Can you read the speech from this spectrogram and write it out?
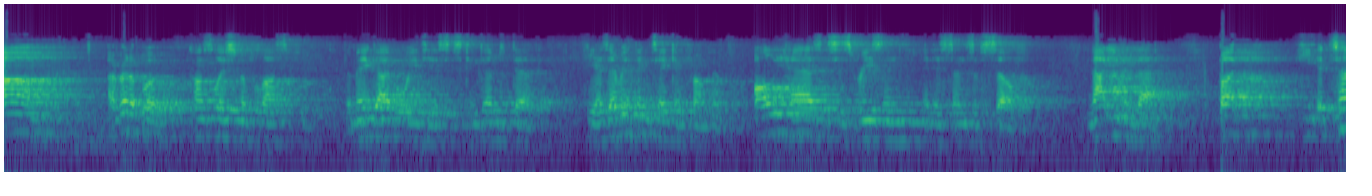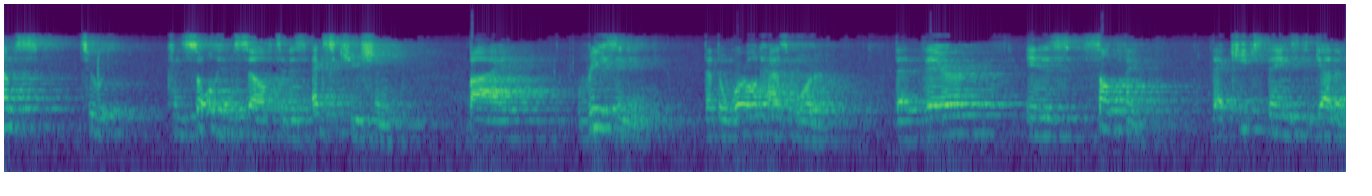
Um, I read a book, Consolation of Philosophy. The main guy, Boethius, is condemned to death. He has everything taken from him. All he has is his reason and his sense of self. Not even that. But he attempts to console himself to this execution by reasoning that the world has order, that there is something that keeps things together.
